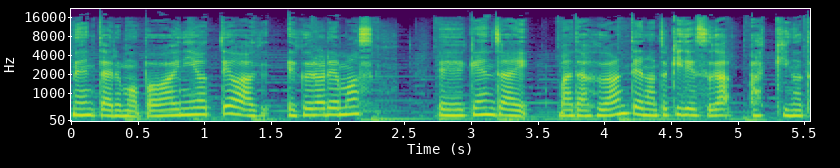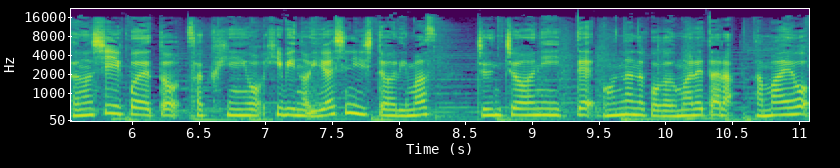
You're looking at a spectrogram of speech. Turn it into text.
メンタルも場合によってはえぐられます、えー、現在まだ不安定な時ですがアッキーの楽しい声と作品を日々の癒しにしております。順調にいって女の子が生まれたら名前を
